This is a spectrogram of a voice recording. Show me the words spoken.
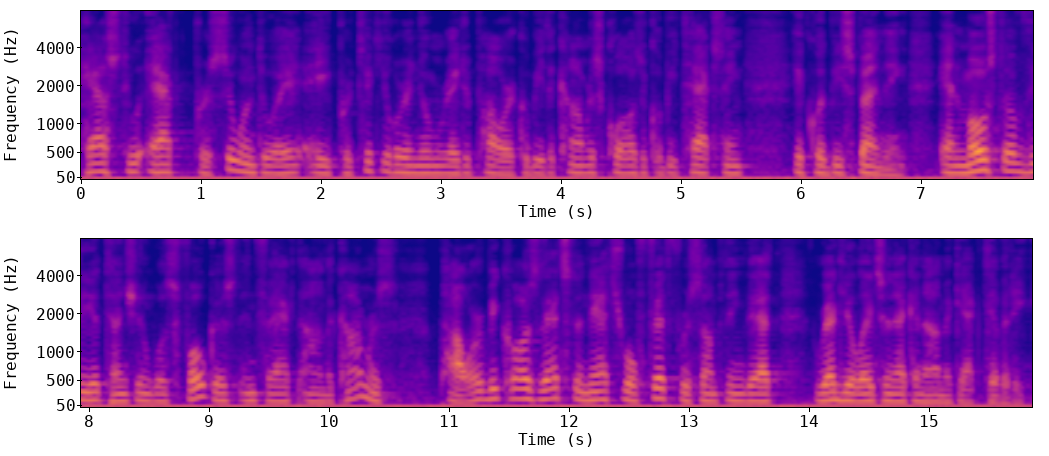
has to act pursuant to a, a particular enumerated power. It could be the Commerce Clause, it could be taxing, it could be spending. And most of the attention was focused, in fact, on the Commerce power because that's the natural fit for something that regulates an economic activity.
